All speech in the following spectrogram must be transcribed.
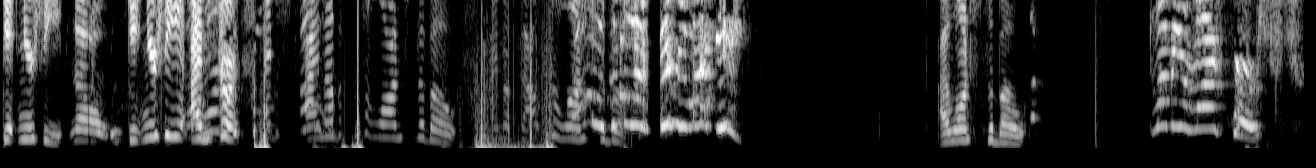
Get in your seat. no. Get in your seat. I I'm start. I'm, st- I'm oh. about to launch the boat. I'm about to launch No, the no, boat. very lucky. I launched the boat. Let me unlock first.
